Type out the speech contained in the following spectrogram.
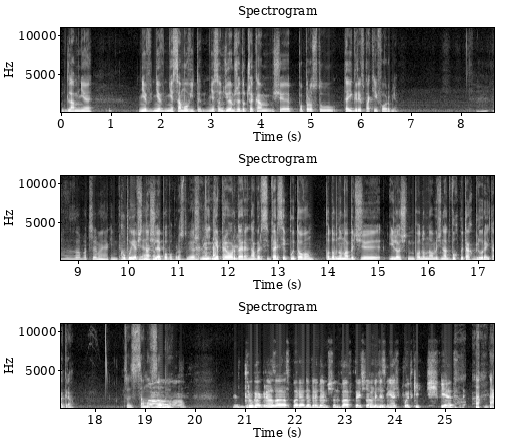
dla mnie nie, nie, niesamowitym. Nie sądziłem, że doczekam się po prostu tej gry w takiej formie. No, zobaczymy jak to Kupuję na ślepo po prostu, wiesz? Nie, nie preorder na wersję, wersję płytową. Podobno ma być y, ilość, podobno ma być na dwóch płytach Blu-ray ta gra. Co jest samo w sobie. Druga gra zaraz po Red Dead Redemption 2, w której trzeba Mhm. będzie zmieniać płytki. Świetnie.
